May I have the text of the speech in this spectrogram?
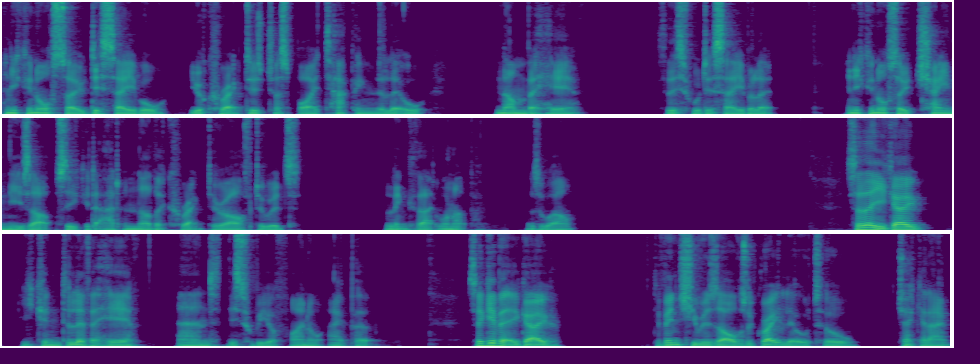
And you can also disable your correctors just by tapping the little number here. So this will disable it. And you can also chain these up so you could add another corrector afterwards, link that one up as well. So there you go. You can deliver here and this will be your final output. So give it a go. DaVinci Resolve is a great little tool. Check it out.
